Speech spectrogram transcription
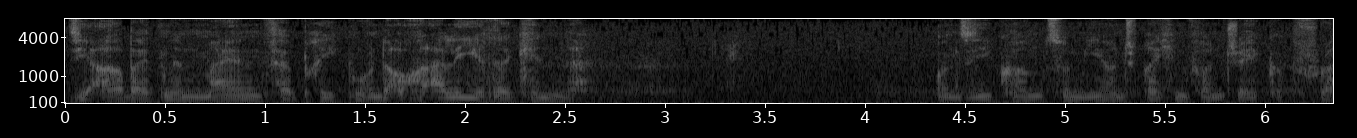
Sie arbeiten in meinen Fabriken und auch alle ihre Kinder. Und sie kommen zu mir und sprechen von Jacob Fry.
